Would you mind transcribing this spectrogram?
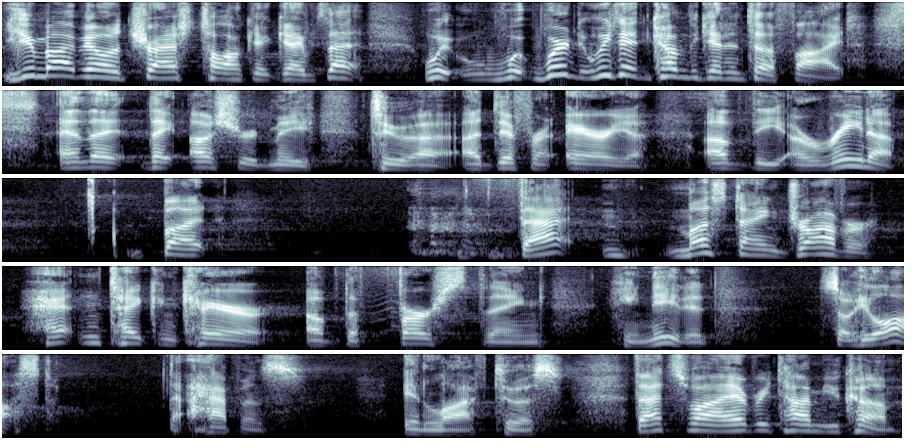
You might be able to trash talk at games. That we, we, we didn't come to get into a fight, and they, they ushered me to a, a different area of the arena. But that Mustang driver hadn't taken care of the first thing he needed, so he lost. That happens in life to us. That's why every time you come,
